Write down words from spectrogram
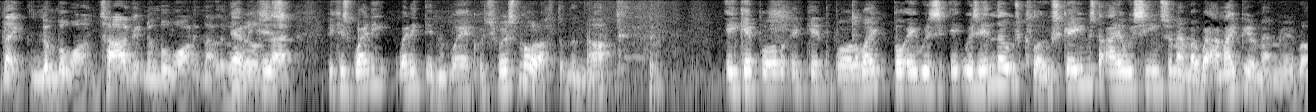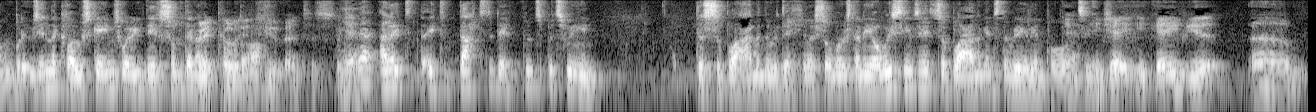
like number one, target number one in that yeah, Liverpool because side. Because when he when it didn't work, which was more often than not, he'd get ball he'd get the ball away. But it was it was in those close games that I always seem to remember. Well, I might be remembering it wrong, but it was in the close games where he did something and he Great goal pulled it against off. Juventus. Yeah. Yeah, and it, it that's the difference between the sublime and the ridiculous almost. And he always seems to hit sublime against the really important Yeah, He teams. gave, he gave you um,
